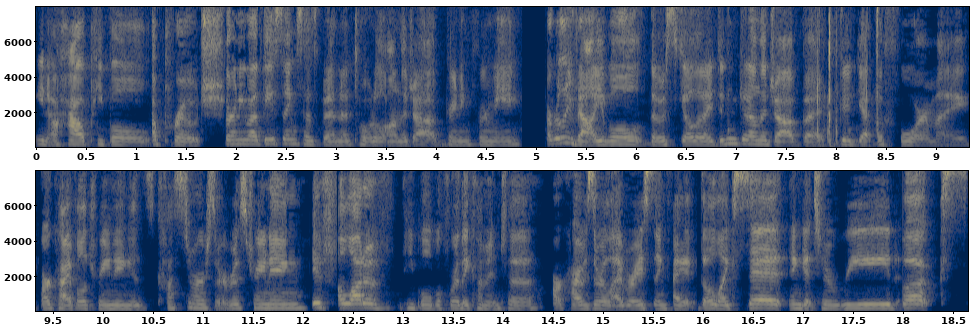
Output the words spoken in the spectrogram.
you know how people approach learning about these things has been a total on the job training for me a really valuable though skill that I didn't get on the job but did get before my archival training is customer service training. If a lot of people before they come into archives or libraries think I, they'll like sit and get to read books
